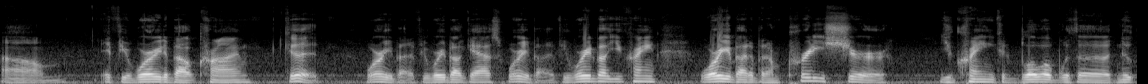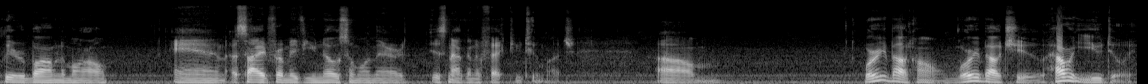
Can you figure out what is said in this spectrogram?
Um, if you're worried about crime, good. Worry about it. If you're worried about gas, worry about it. If you're worried about Ukraine, worry about it. But I'm pretty sure Ukraine could blow up with a nuclear bomb tomorrow and aside from if you know someone there, it's not going to affect you too much. Um, worry about home. Worry about you. How are you doing?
